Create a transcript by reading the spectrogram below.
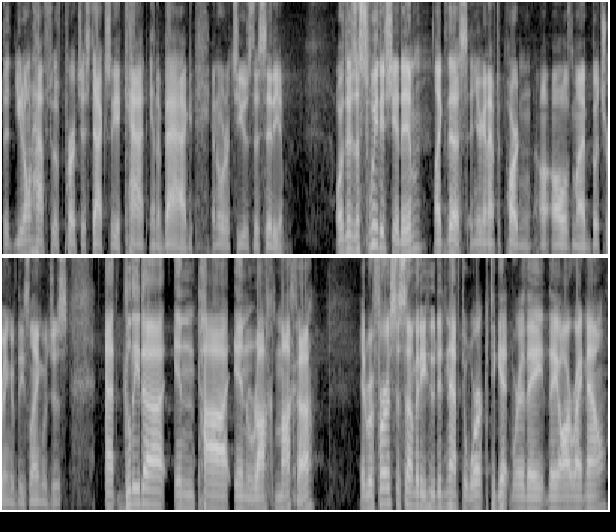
That you don't have to have purchased actually a cat in a bag in order to use this idiom. Or there's a Swedish idiom like this, and you're going to have to pardon all of my butchering of these languages at glida in pa in rachmacha. It refers to somebody who didn't have to work to get where they, they are right now.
